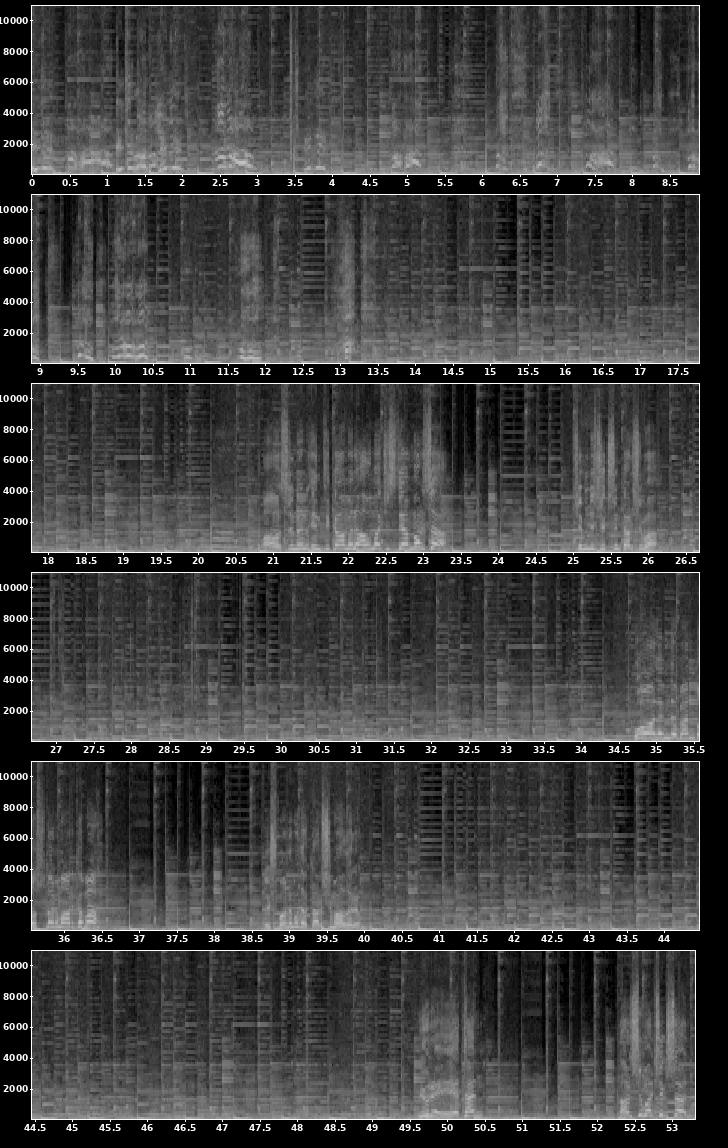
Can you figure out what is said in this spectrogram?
İndir. İndir lan. İndir. İndir. Ağasının intikamını almak isteyen varsa şimdi çıksın karşıma. Bu alemde ben dostlarımı arkama, düşmanımı da karşıma alırım. Yüreği yeten karşıma çıksın.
